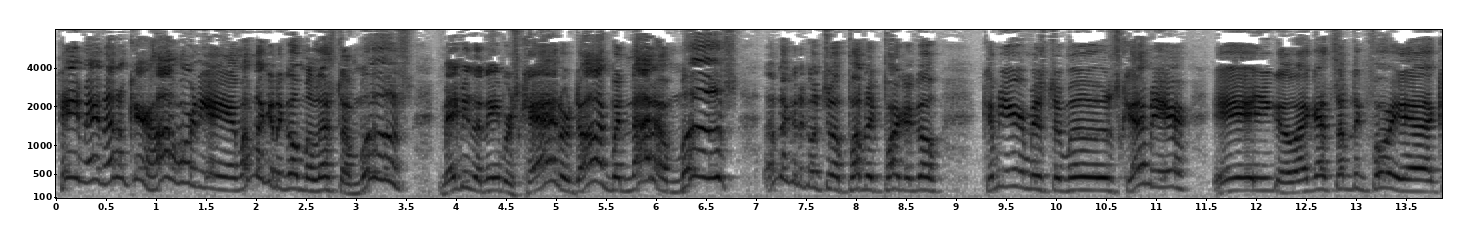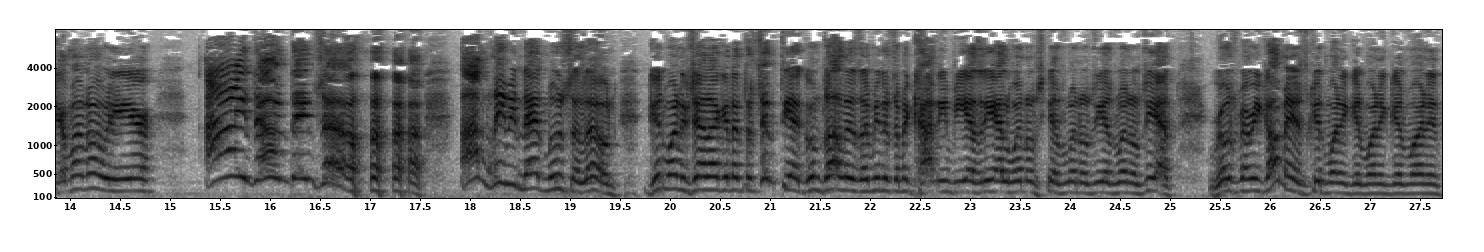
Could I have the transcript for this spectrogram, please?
hey man, I don't care how horny I am, I'm not going to go molest a moose. Maybe the neighbor's cat or dog, but not a moose. I'm not going to go to a public park and go, come here, Mr. Moose, come here. Here you go, I got something for you. Come on over here. I don't think so. I'm leaving that moose alone. Good morning, out to Cynthia Gonzalez, Amina Samicani, Villas buenos dias, buenos dias, buenos dias. Rosemary Gomez, good morning, good morning, good morning.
